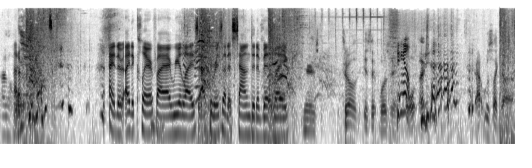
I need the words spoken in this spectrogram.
Not a horror house. I had, to, I had to clarify. I realized afterwards that it sounded a bit like. There's, Phil, is it was it? Damn! Old, that, that was like a.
